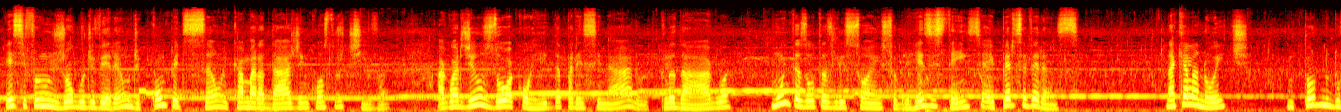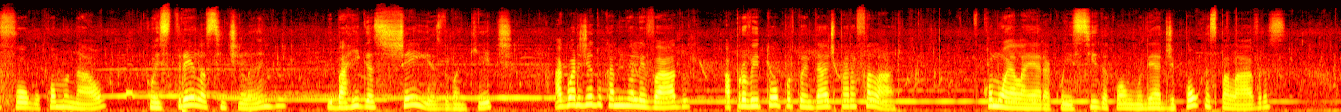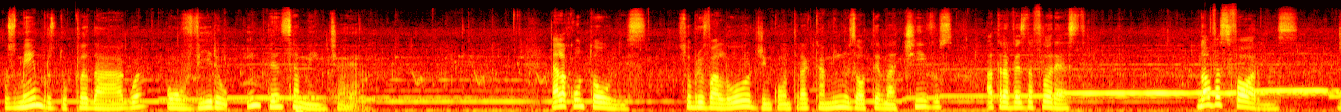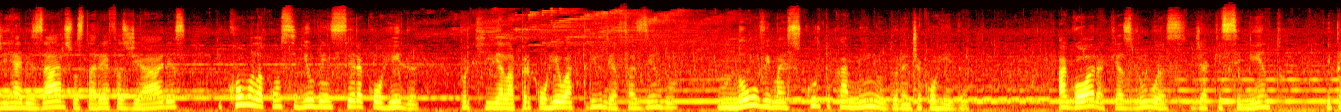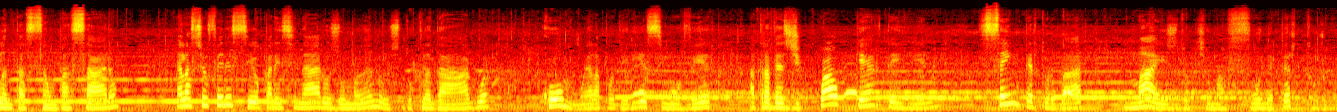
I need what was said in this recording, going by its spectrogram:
Esse foi um jogo de verão de competição e camaradagem construtiva. A guardiã usou a corrida para ensinar o clã da água muitas outras lições sobre resistência e perseverança. Naquela noite, em torno do fogo comunal, com estrelas cintilando e barrigas cheias do banquete, a guardia do caminho elevado aproveitou a oportunidade para falar. Como ela era conhecida como mulher de poucas palavras, os membros do clã da água ouviram intensamente a ela. Ela contou-lhes sobre o valor de encontrar caminhos alternativos através da floresta. Novas formas de realizar suas tarefas diárias e como ela conseguiu vencer a corrida, porque ela percorreu a trilha fazendo um novo e mais curto caminho durante a corrida. Agora que as luas de aquecimento e plantação passaram, ela se ofereceu para ensinar os humanos do clã da água como ela poderia se mover através de qualquer terreno sem perturbar mais do que uma folha perturba.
